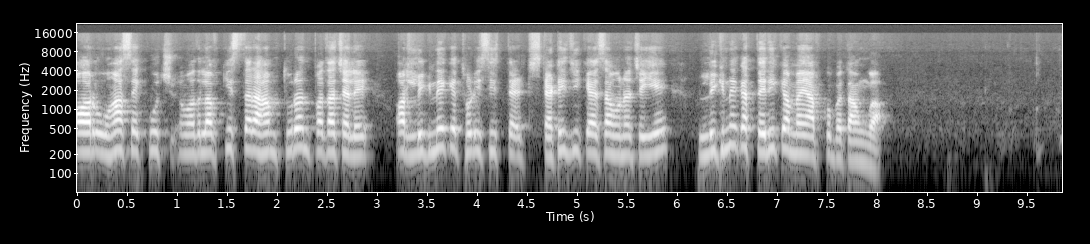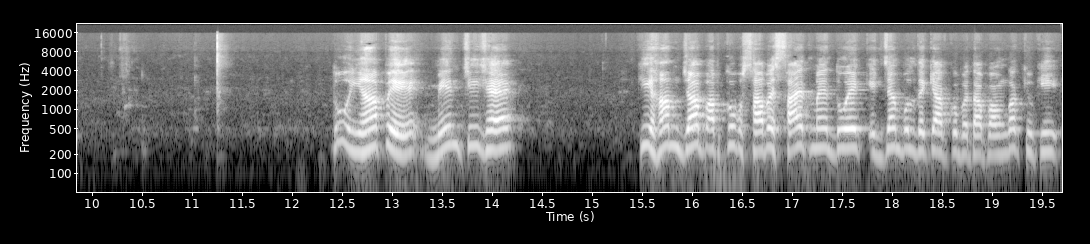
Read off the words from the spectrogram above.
और वहाँ से कुछ मतलब किस तरह हम तुरंत पता चले और लिखने के थोड़ी सी स्ट्रेटेजी कैसा होना चाहिए, लिखने का तरीका मैं आपको बताऊँगा। तो यहाँ पे मेन चीज़ है कि हम जब आपको शायद मैं दो एक एग्ज़ाम्पल देके आपको बता पाऊँगा, क्योंकि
